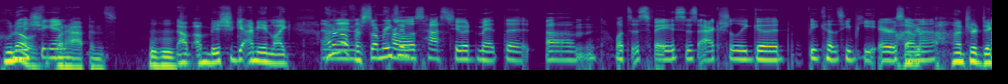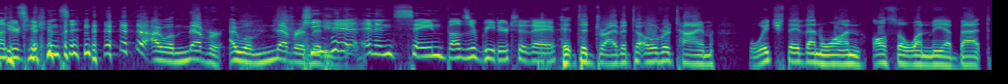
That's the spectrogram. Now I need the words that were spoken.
who knows Michigan. what happens? A, a Michigan. I mean, like I don't know. For some reason, Carlos has to admit that um, what's his face is actually good because he beat Arizona. Hunter Hunter Dickinson. Dickinson. I will never. I will never admit he hit good. an insane buzzer beater today. hit to drive it to overtime, which they then won. Also won me a bet.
